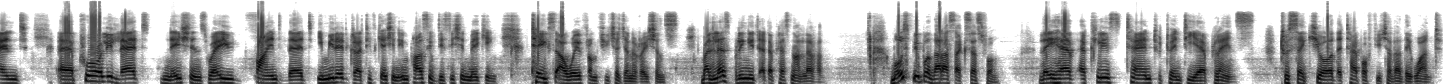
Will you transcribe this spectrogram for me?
and uh, poorly led nations where you find that immediate gratification, impulsive decision making takes away from future generations. But let's bring it at a personal level. Most people that are successful they have at least 10 to 20 year plans to secure the type of future that they want.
